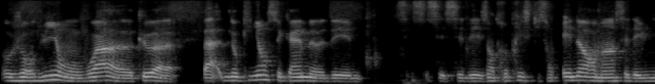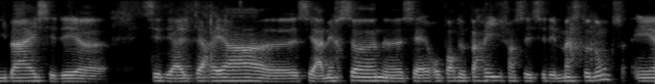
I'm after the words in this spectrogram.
Aujourd'hui, on voit euh, que bah, nos clients, c'est quand même des, c'est, des entreprises qui sont énormes. hein. C'est des Unibail, c'est des, euh, des Altaria, c'est Amerson, c'est Aéroport de Paris. Enfin, c'est, des mastodontes. Et,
